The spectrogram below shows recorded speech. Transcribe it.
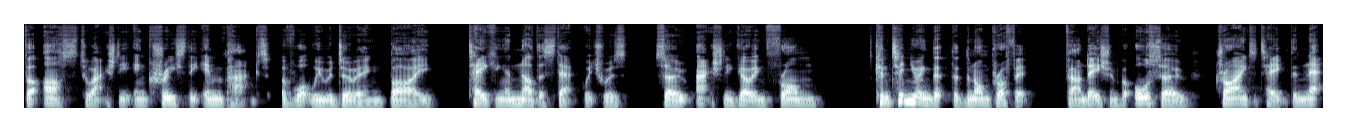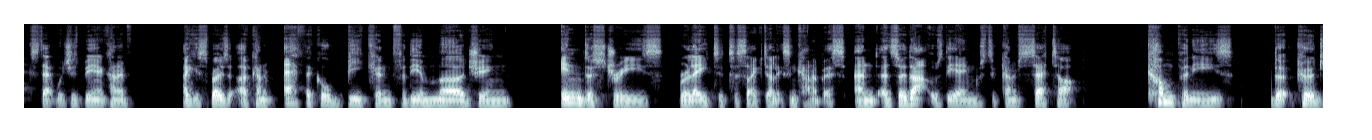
for us to actually increase the impact of what we were doing by taking another step which was so actually going from continuing the, the, the nonprofit foundation but also trying to take the next step, which is being a kind of, I suppose, a kind of ethical beacon for the emerging industries related to psychedelics and cannabis. And, and so that was the aim was to kind of set up companies that could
